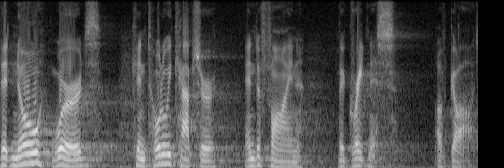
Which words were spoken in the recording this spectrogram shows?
that no words can totally capture and define the greatness of God.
